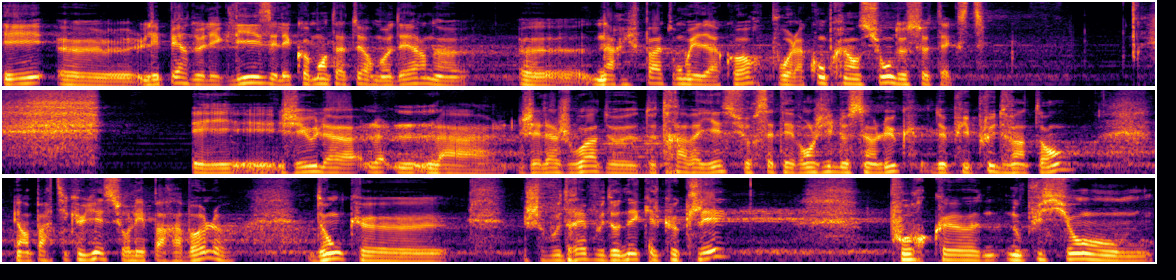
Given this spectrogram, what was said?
Et euh, les pères de l'Église et les commentateurs modernes euh, n'arrivent pas à tomber d'accord pour la compréhension de ce texte. Et j'ai eu la, la joie de, travailler sur cet évangile de Saint Luc depuis plus de 20 ans, et en particulier sur les paraboles. Donc, euh, je voudrais vous donner quelques clés pour que nous puissions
